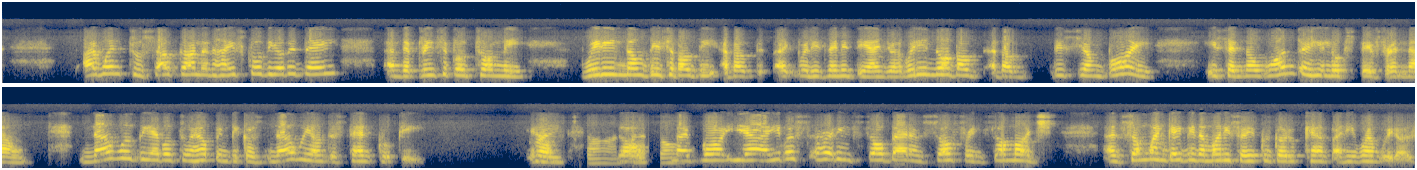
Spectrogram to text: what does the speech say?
I went to South Garland High School the other day, and the principal told me we didn't know this about the about well his name is D'Angelo. We didn't know about about this young boy. He said, no wonder he looks different now. Now we'll be able to help him because now we understand Cookie. Praise God. so my boy, yeah, he was hurting so bad and suffering so much, and someone gave me the money so he could go to camp, and he went with us.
